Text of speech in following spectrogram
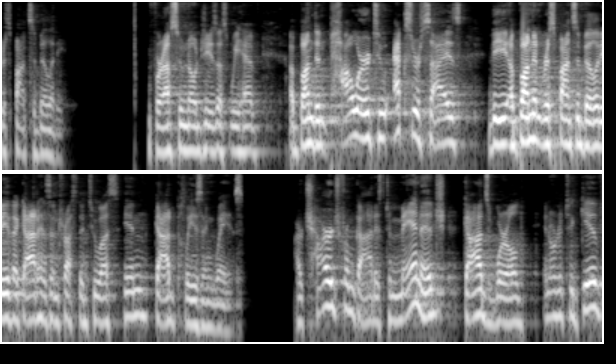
responsibility. For us who know Jesus, we have abundant power to exercise the abundant responsibility that God has entrusted to us in God pleasing ways. Our charge from God is to manage God's world in order to give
